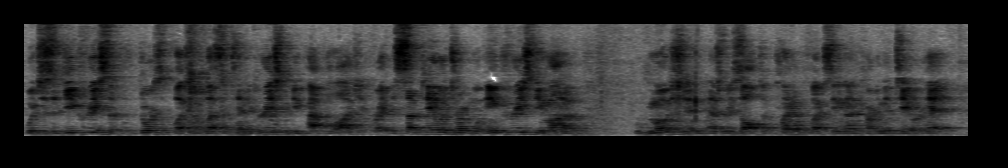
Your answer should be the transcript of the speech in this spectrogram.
which is a decrease of dorsiflexion of less than 10 degrees, could be pathologic, right? The subtalar joint will increase the amount of motion as a result of plantar flexing and uncovering the talar head.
